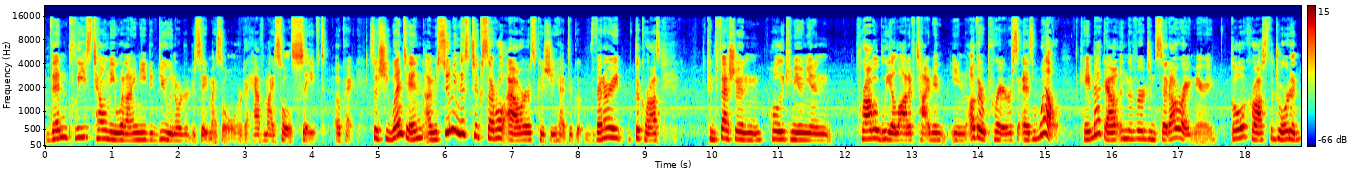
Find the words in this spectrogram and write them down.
then please tell me what I need to do in order to save my soul or to have my soul saved. Okay. So she went in. I'm assuming this took several hours because she had to go, venerate the cross, confession, Holy Communion, probably a lot of time in, in other prayers as well. Came back out, and the Virgin said, All right, Mary, go across the Jordan,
